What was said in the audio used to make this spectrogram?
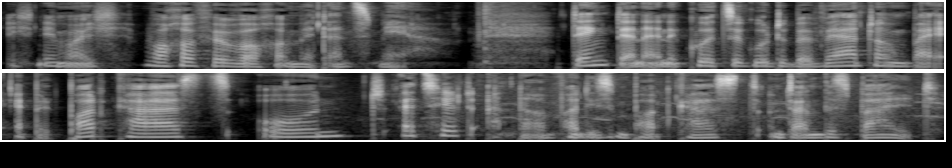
Ich nehme euch Woche für Woche mit ans Meer. Denkt an eine kurze gute Bewertung bei Apple Podcasts und erzählt anderen von diesem Podcast. Und dann bis bald.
